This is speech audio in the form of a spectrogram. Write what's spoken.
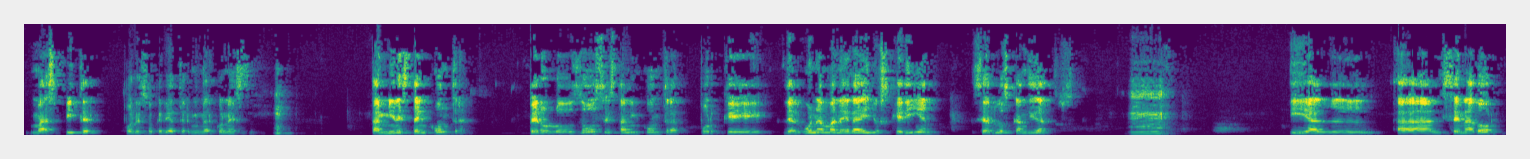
más Peter, por eso quería terminar con esto, también está en contra. Pero los dos están en contra porque de alguna manera ellos querían ser los candidatos. Mm. Y al, al, senador,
